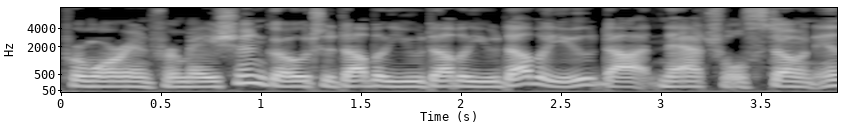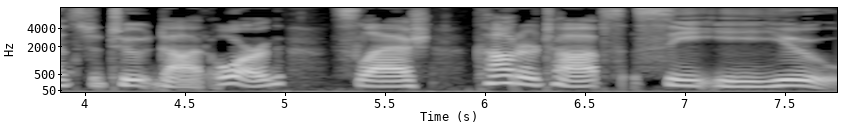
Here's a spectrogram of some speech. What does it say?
For more information, go to www.naturalstoneinstitute.org slash countertops countertopsceu.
